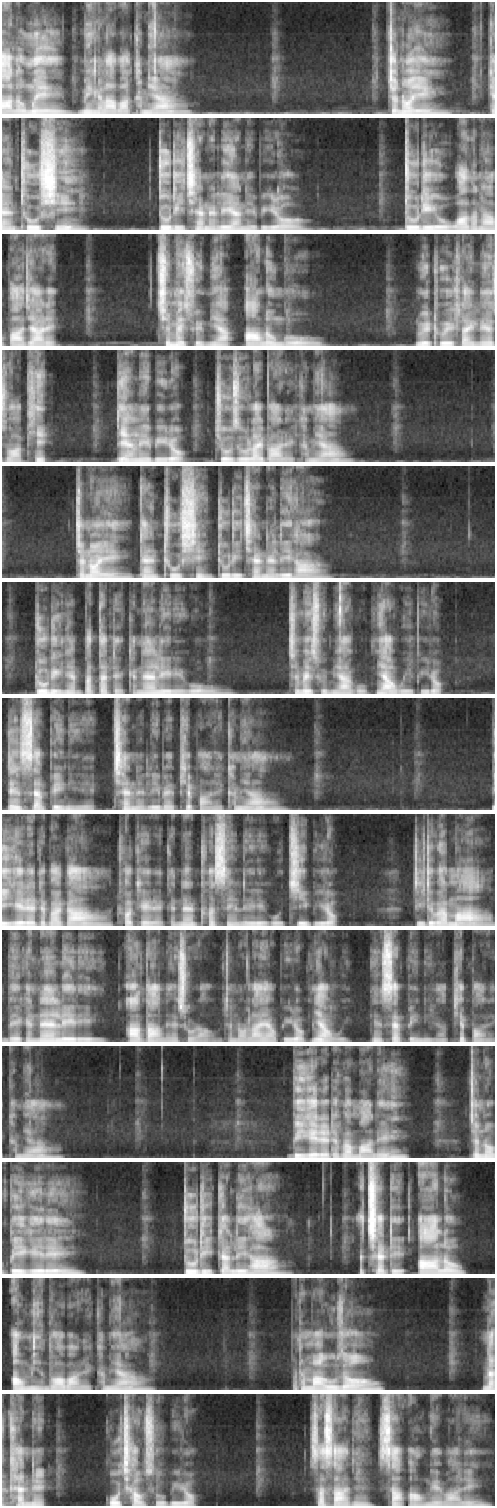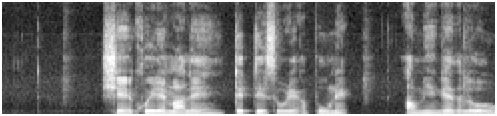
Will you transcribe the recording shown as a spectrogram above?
အားလုံးပဲမင်္ဂလာပါခင်ဗျာကျွန်တော်ရဲ့ကန်ထူးရှင်တူဒီ channel လေးကနေပြီးတော့တူဒီကိုဝါသနာပါကြတဲ့ချစ်မိတ်ဆွေများအားလုံးကိုနှွေးထွေးလှိုက်လဲစွာဖြင့်ပြန်လည်ပြီးတော့ကြိုဆိုလိုက်ပါတယ်ခင်ဗျာကျွန်တော်ရဲ့ကန်ထူးရှင်တူဒီ channel လေးဟာတူဒီနဲ့ပတ်သက်တဲ့ကဏ္ဍလေးတွေကိုချစ်မိတ်ဆွေများကိုမျှဝေပြီးတော့ တင်ဆက်ပေးနေတဲ့ channel လေးပဲဖြစ်ပါတယ်ခင်ဗျာပြီးခဲ့တဲ့တစ်ပတ်ကထွက်ခဲ့တဲ့ကဏ္ဍထွက်စဉ်လေးတွေကိုကြည့်ပြီးတော့ဒီတစ်ပတ်မှာဘယ်ကဏ္ဍလေးတွေအားတာလဲဆိုတာကိုကျွန်တော်လာရောက်ပြီးတော့မျှဝေတင်ဆက်ပေးနေတာဖြစ်ပါတယ်ခင်ဗျာပြီးခဲ့တဲ့တစ်ပတ်မှာလည်းကျွန်တော်ပေးခဲ့တဲ့ဒူဒီကတ်လေးဟာအချက်တွေအားလုံးအောင်မြင်သွားပါတယ်ခင်ဗျာပထမဦးဆုံး နက်ခတ်နဲ့66ဆိုပြီးတော့ဆက်စချင်းစအောင်ခဲ့ပါတယ်ရှင်အခွေထဲမှာလည်းတစ်တစ်ဆိုတဲ့အပူးနဲ့အောင်မြင်ခဲ့သလို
